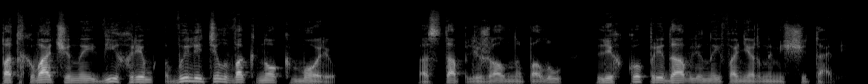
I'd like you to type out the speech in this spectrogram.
подхваченный вихрем, вылетел в окно к морю. Остап лежал на полу, легко придавленный фанерными щитами.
